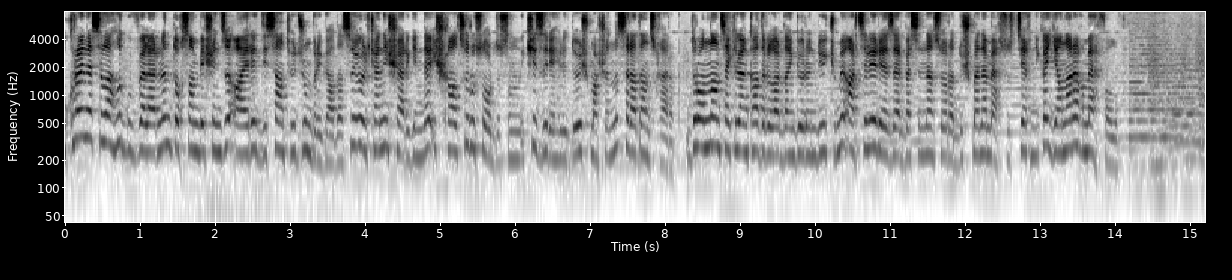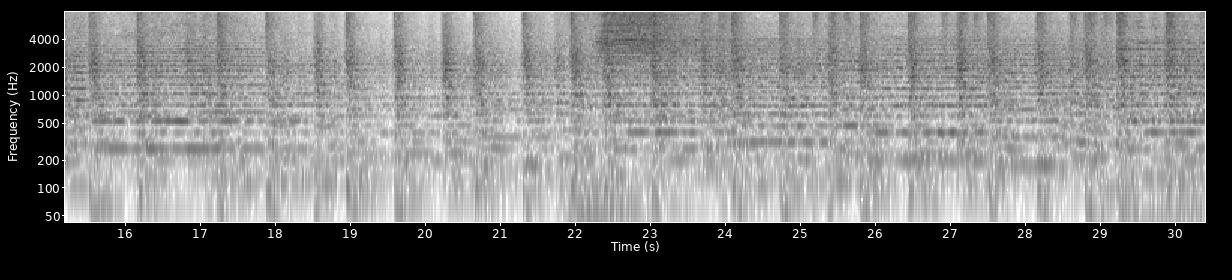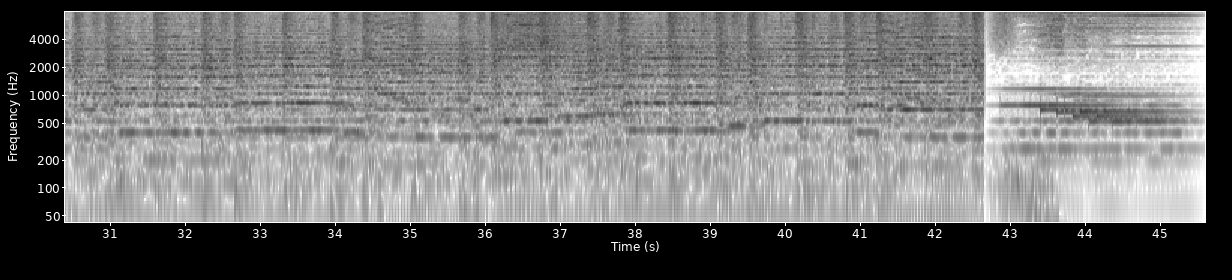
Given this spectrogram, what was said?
Ukrayna Silahlı Qüvvələrinin 95-ci Ayrı Desant Hücum Briqadası ölkənin şərqində işğalçı Rus ordusunun iki zirehli döyüş maşınını sıradan çıxarıb. Drondan çəkilən kadrlardan göründüyü kimi artilleriya zərbəsindən sonra düşmənə məxsus texnika yanaraq məhv olub.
